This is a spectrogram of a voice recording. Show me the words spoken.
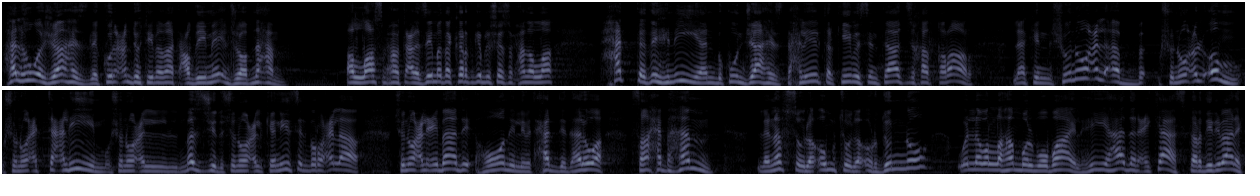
هل هو جاهز ليكون عنده اهتمامات عظيمة؟ الجواب نعم. الله سبحانه وتعالى زي ما ذكرت قبل شوي سبحان الله حتى ذهنيا بكون جاهز. تحليل تركيب استنتاج اتخاذ قرار. لكن شو نوع الأب؟ وشو نوع الأم؟ وشو نوع التعليم؟ وشو نوع المسجد؟ وشو نوع الكنيسة اللي بروح لها؟ شو نوع العبادة؟ هون اللي بتحدد هل هو صاحب هم؟ لنفسه لأمته لأردنه ولا والله همه الموبايل. هي هذا انعكاس. ترى ديري بالك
